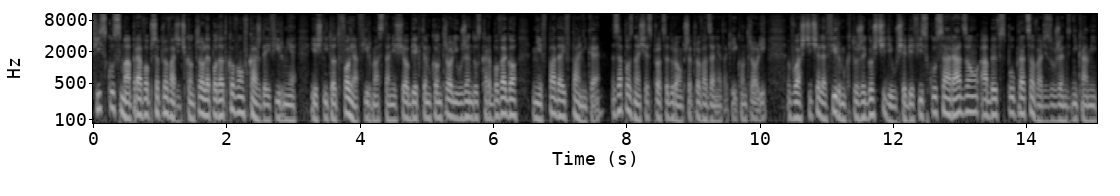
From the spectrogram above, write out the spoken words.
Fiskus ma prawo przeprowadzić kontrolę podatkową w każdej firmie. Jeśli to Twoja firma stanie się obiektem kontroli Urzędu Skarbowego, nie wpadaj w panikę. Zapoznaj się z procedurą przeprowadzania takiej kontroli. Właściciele firm, którzy gościli u siebie Fiskusa, radzą, aby współpracować z urzędnikami.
